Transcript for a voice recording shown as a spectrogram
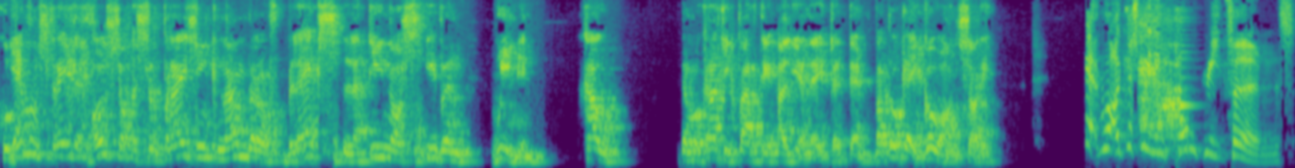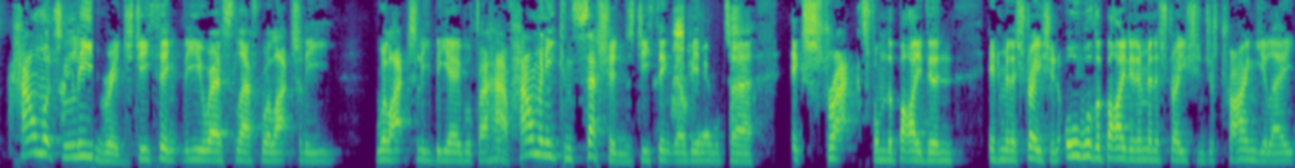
who yes. demonstrated also a surprising number of blacks, Latinos, even women? How Democratic Party alienated them. But okay, go on. Sorry. Yeah, well, I just mean in concrete terms, how much leverage do you think the US left will actually will actually be able to have? How many concessions do you think they'll be able to extract from the Biden administration? Or will the Biden administration just triangulate,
